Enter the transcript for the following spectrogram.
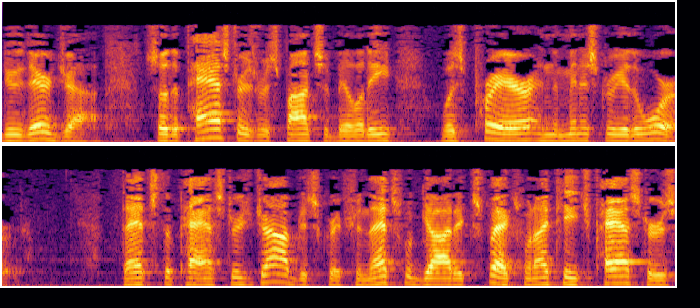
do their job. So the pastor's responsibility was prayer and the ministry of the word. That's the pastor's job description. That's what God expects. When I teach pastors,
